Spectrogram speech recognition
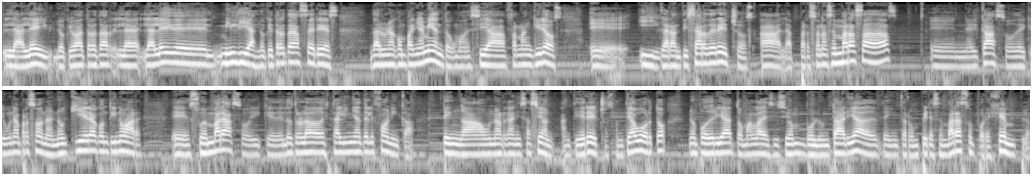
la ley, lo que va a tratar, la, ley de mil días, lo que trata de hacer es dar un acompañamiento, como decía Fernán Quirós, eh, y garantizar derechos a las personas embarazadas, en el caso de que una persona no quiera continuar eh, su embarazo y que del otro lado de esta línea telefónica tenga una organización antiderechos, antiaborto, no podría tomar la decisión voluntaria de, interrumpir ese embarazo, por ejemplo.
